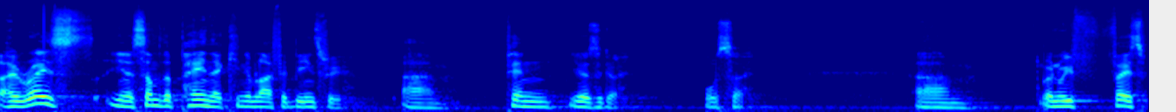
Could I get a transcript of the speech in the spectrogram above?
I, raised you know some of the pain that Kingdom Life had been through um, ten years ago, or so. Um, when we faced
